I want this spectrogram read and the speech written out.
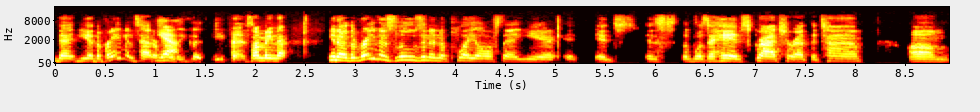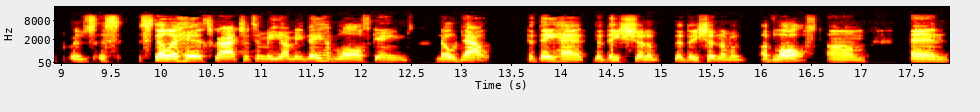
that year. The Ravens had a yeah. really good defense. I mean. You know the Ravens losing in the playoffs that year. It, it's, it's it was a head scratcher at the time. Um, it's, it's still a head scratcher to me. I mean, they have lost games no doubt that they had that they should have that they shouldn't have, have lost. Um, and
